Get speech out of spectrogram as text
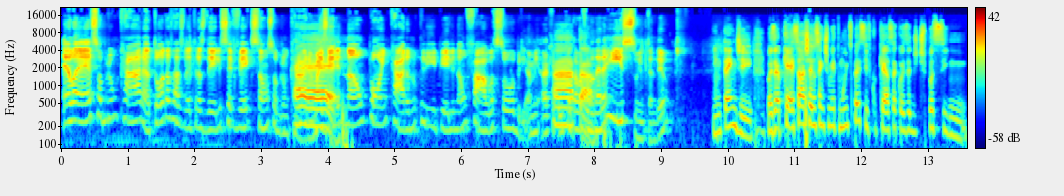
Ela é sobre um cara. Todas as letras dele você vê que são sobre um cara. É. Mas ele não põe cara no clipe. Ele não fala sobre. Aquilo Ah, que eu tava tá. falando era isso, entendeu? Entendi. Mas é porque esse eu achei um sentimento muito específico, que é essa coisa de, tipo assim.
